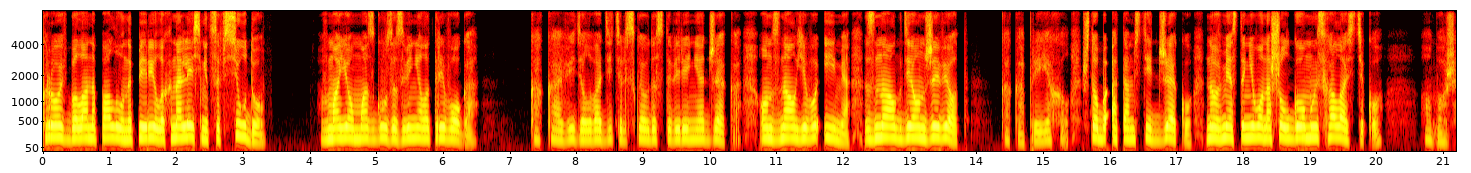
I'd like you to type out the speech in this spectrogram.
Кровь была на полу, на перилах, на лестнице, всюду. В моем мозгу зазвенела тревога. Кака видел водительское удостоверение Джека. Он знал его имя, знал, где он живет. Кака приехал, чтобы отомстить Джеку, но вместо него нашел Гому и Схоластику. О, Боже,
